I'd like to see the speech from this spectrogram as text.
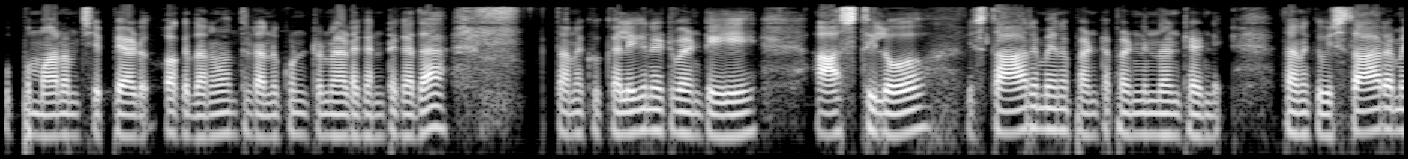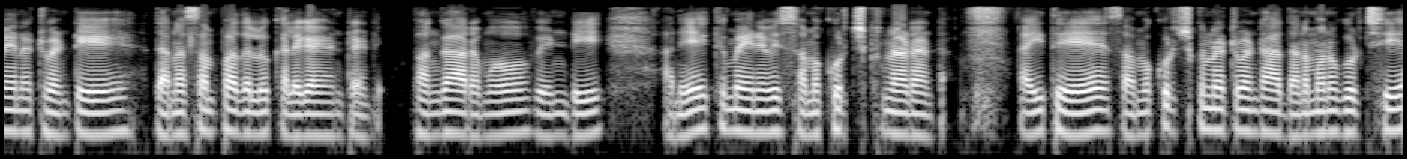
ఉపమానం చెప్పాడు. ఒక ధనవంతుడు అనుకుంటున్నాడు కంట కదా తనకు కలిగినటువంటి ఆస్తిలో విస్తారమైన పంట పండిందంటండి. తనకు విస్తారమైనటువంటి ధన సంపదలు కలిగాయంటండి. బంగారము వెండి అనేకమైనవి సమకూర్చుకున్నాడంట. అయితే సమకూర్చుకున్నటువంటి ఆ ధనమును గురించి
